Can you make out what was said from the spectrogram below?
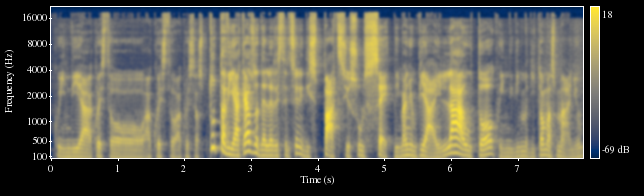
Quindi a questo, a questo, a questo aspetto. Tuttavia, a causa delle restrizioni di spazio sul set di Magnum PI, l'auto, quindi di, di Thomas Magnum,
